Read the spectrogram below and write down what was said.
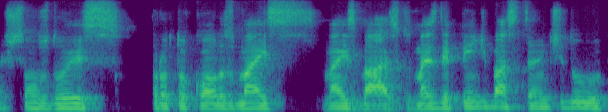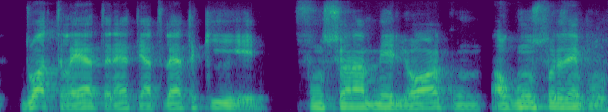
acho que são os dois protocolos mais, mais básicos, mas depende bastante do, do atleta, né? Tem atleta que funciona melhor com alguns, por exemplo,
